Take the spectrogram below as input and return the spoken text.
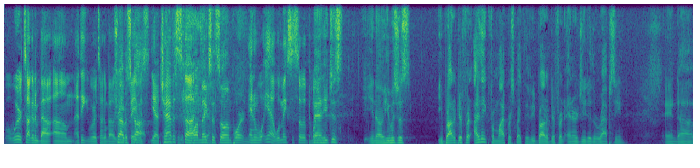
Well, we were talking about. Um, I think we were talking about Travis your favorites. Scott. Yeah, Travis Scott. what makes it so important? and what? Yeah, what makes it so important? Man, he just, you know, he was just, he brought a different. I think from my perspective, he brought a different energy to the rap scene, and uh,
